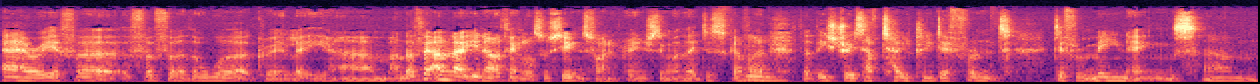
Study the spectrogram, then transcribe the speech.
area for for further work really um, and I think and, you know I think lots of students find it very interesting when they discover mm. that these trees have totally different different meanings um,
